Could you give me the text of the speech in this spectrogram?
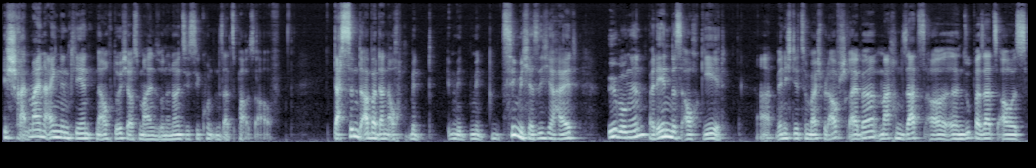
ich schreibe meinen eigenen Klienten auch durchaus mal so eine 90 Sekunden Satzpause auf. Das sind aber dann auch mit, mit, mit ziemlicher Sicherheit Übungen, bei denen das auch geht. Ja, wenn ich dir zum Beispiel aufschreibe, mach einen Satz, äh, einen super Satz aus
